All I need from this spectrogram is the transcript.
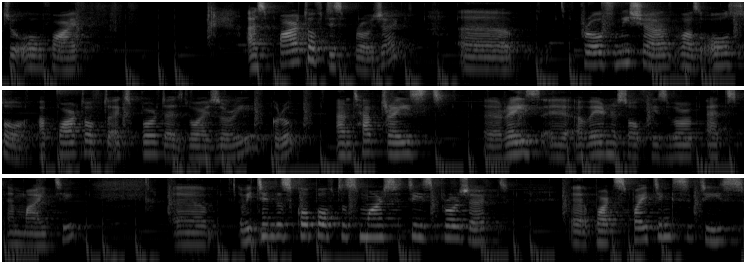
2005 as part of this project uh, prof. Mitchell was also a part of the expert advisory group and helped raised, uh, raise awareness of his work at mit uh, within the scope of the Smart Cities project, uh, participating cities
